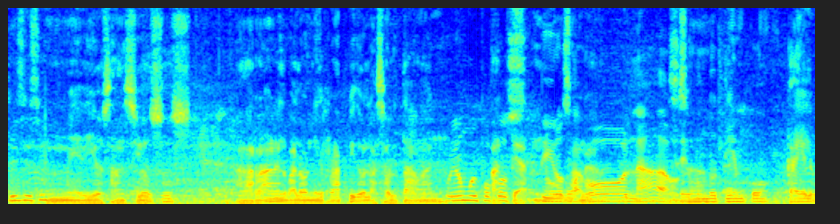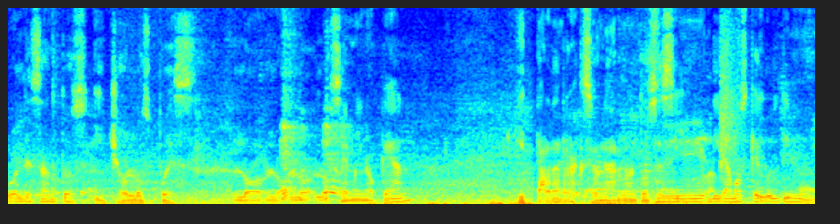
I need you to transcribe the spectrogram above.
sí, sí, sí. medios ansiosos agarraban el balón y rápido la soltaban. Hubieron muy pocos tiros a gol, nada. Segundo tiempo, cae el gol de Santos y Cholos pues lo, lo, lo, seminoquean y tardan en reaccionar, ¿no? Entonces sí, digamos que el último,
